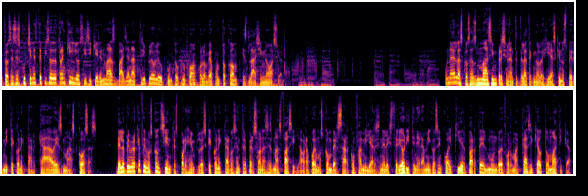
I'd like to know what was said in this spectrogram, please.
Entonces escuchen este episodio tranquilos y si quieren más vayan a www.grupobancolombia.com slash innovación. Una de las cosas más impresionantes de la tecnología es que nos permite conectar cada vez más cosas. De lo primero que fuimos conscientes, por ejemplo, es que conectarnos entre personas es más fácil. Ahora podemos conversar con familiares en el exterior y tener amigos en cualquier parte del mundo de forma casi que automática.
